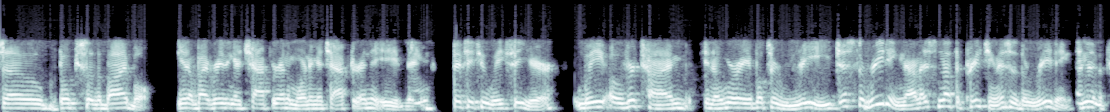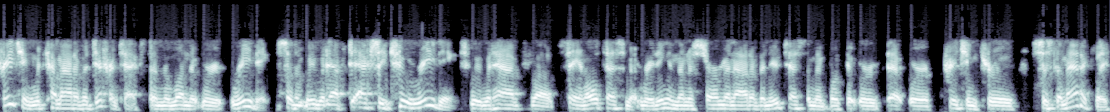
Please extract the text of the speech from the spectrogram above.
so books of the Bible you know, by reading a chapter in the morning, a chapter in the evening, 52 weeks a year, we over time, you know, we're able to read just the reading. Now, this is not the preaching, this is the reading. And then the preaching would come out of a different text than the one that we're reading. So that we would have actually two readings. We would have, uh, say, an Old Testament reading and then a sermon out of a New Testament book that we're, that we're preaching through systematically.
